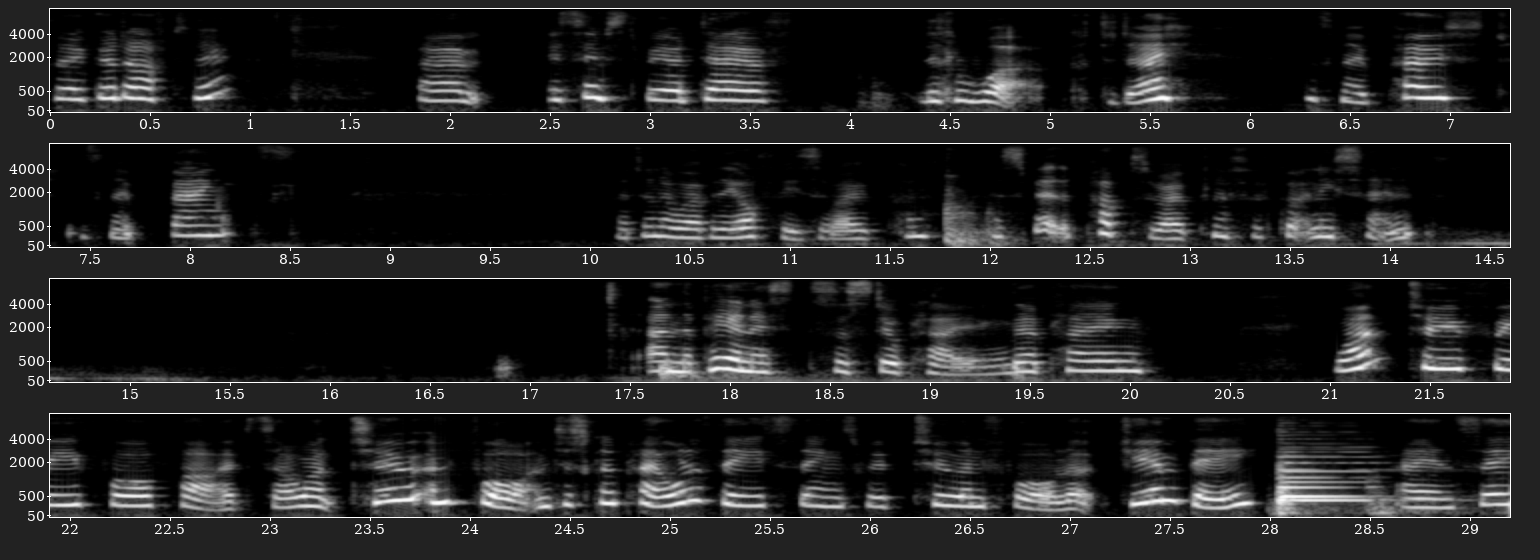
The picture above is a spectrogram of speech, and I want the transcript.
So good afternoon. Um, it seems to be a day of little work today. There's no post, there's no banks. I don't know whether the offices are open. I expect the pubs are open if they've got any sense. And the pianists are still playing. They're playing one, two, three, four, five. So I want two and four. I'm just going to play all of these things with two and four. Look, G and B, A and C,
